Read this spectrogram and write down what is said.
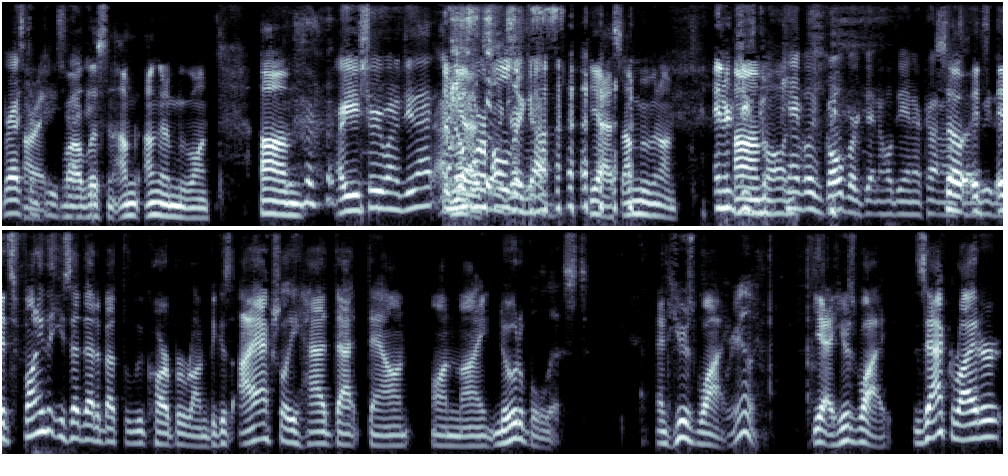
Rest All in right. peace. Well, Ivy. listen, I'm I'm gonna move on. Um, Are you sure you want to do that? I no more it's a great holding. huh? yes, I'm moving on. Energy's Um, gone. Can't believe Goldberg didn't hold the Intercontinental. So it's either. it's funny that you said that about the Luke Harper run because I actually had that down on my notable list, and here's why. really. Yeah, here's why. Zack Ryder,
